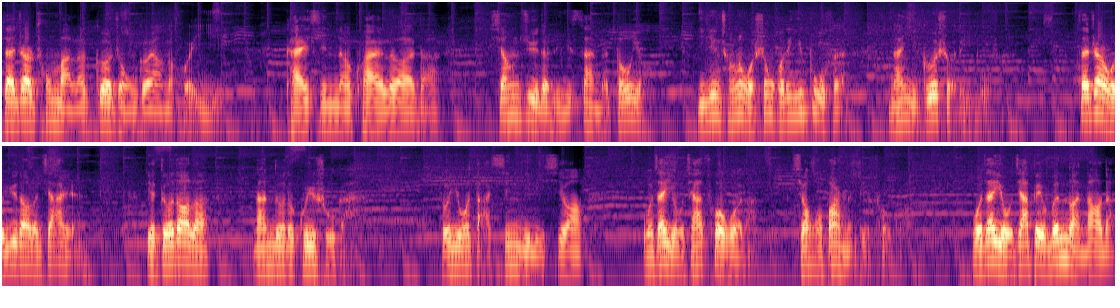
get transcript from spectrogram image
在这儿充满了各种各样的回忆，开心的、快乐的、相聚的、离散的都有，已经成了我生活的一部分，难以割舍的一部分。在这儿我遇到了家人，也得到了难得的归属感，所以我打心底里希望我在有家错过的。小伙伴们别错过，我在有家被温暖到的，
